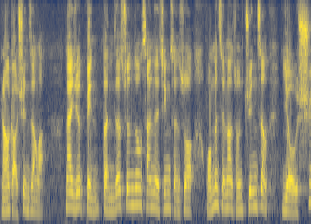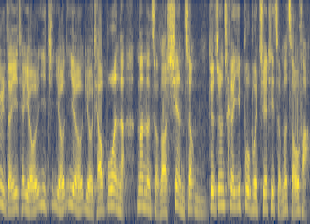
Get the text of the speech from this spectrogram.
然后搞训政了。那也就秉本着孙中山的精神说，我们怎么样从军政有序的一条有一有有有条不紊的慢慢走到宪政，就从这个一步步阶梯怎么走法，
